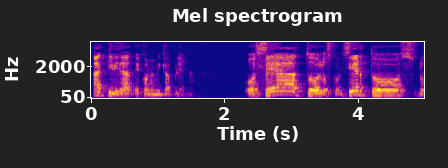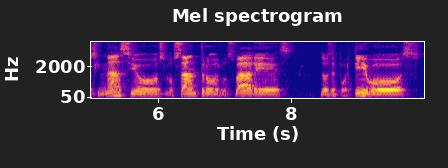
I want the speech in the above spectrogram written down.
Actividad económica plena. O sea, todos los conciertos, los gimnasios, los antros, los bares, los deportivos,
